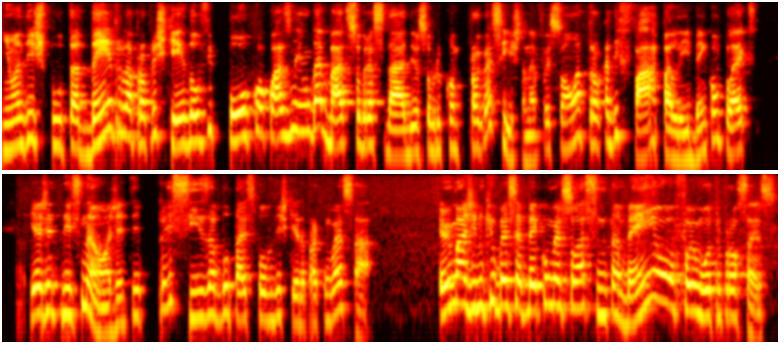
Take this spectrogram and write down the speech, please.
em uma disputa dentro da própria esquerda houve pouco ou quase nenhum debate sobre a cidade ou sobre o campo progressista, né? Foi só uma troca de farpa ali, bem complexa. E a gente disse: não, a gente precisa botar esse povo de esquerda para conversar. Eu imagino que o BCP começou assim também ou foi um outro processo?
